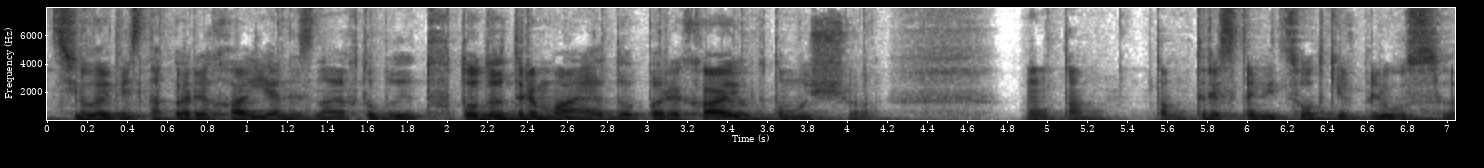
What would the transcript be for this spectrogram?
цілий десь на перехай. Я не знаю, хто буде, хто дотримає до перехаю, тому що ну, там, там 300% плюс. Е,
